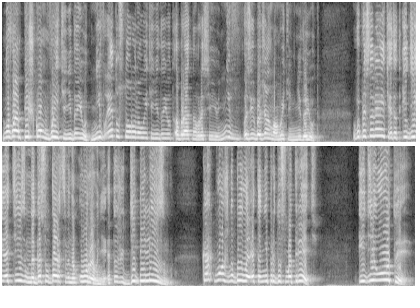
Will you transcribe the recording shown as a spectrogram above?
но вам пешком выйти не дают, ни в эту сторону выйти не дают, обратно в Россию, ни в Азербайджан вам выйти не дают. Вы представляете этот идиотизм на государственном уровне? Это же дебилизм. Как можно было это не предусмотреть? Идиоты!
